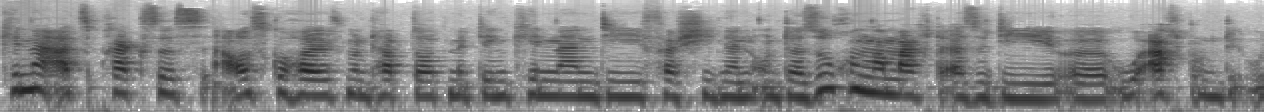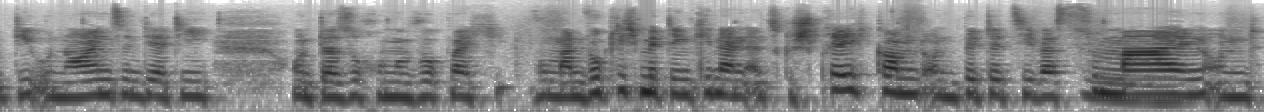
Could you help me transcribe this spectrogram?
Kinderarztpraxis ausgeholfen und habe dort mit den Kindern die verschiedenen Untersuchungen gemacht. Also die äh, U8 und die U9 sind ja die Untersuchungen, wo, wo man wirklich mit den Kindern ins Gespräch kommt und bittet sie was zu mhm. malen. Und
